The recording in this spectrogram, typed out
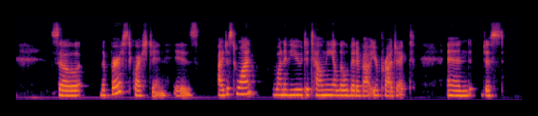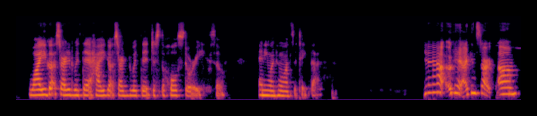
So, the first question is I just want one of you to tell me a little bit about your project and just why you got started with it, how you got started with it, just the whole story. So, anyone who wants to take that. Yeah, okay, I can start. Um,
